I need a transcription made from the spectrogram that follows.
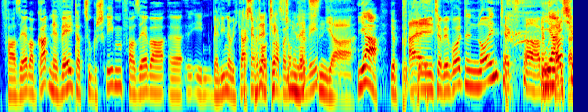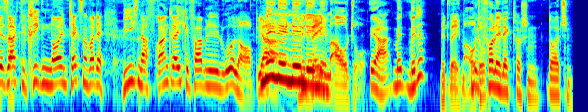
Fahr selber, gerade in der Welt dazu geschrieben, fahr selber, äh, in Berlin habe ich gar Das kein war der Auto, Text aber vom NRW. letzten Jahr. Ja, ja Alter, wir wollten einen neuen Text haben. Und Ja, hast ich- gesagt, wir kriegen einen neuen Text. Dann war der, wie ich nach Frankreich gefahren bin in den Urlaub. Ja. nee, nee, nee, Mit nee, welchem nee. Auto? Ja, mit, bitte? Mit welchem Mit Auto? vollelektrischen Deutschen.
